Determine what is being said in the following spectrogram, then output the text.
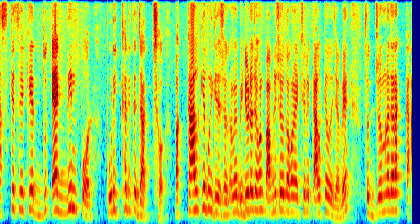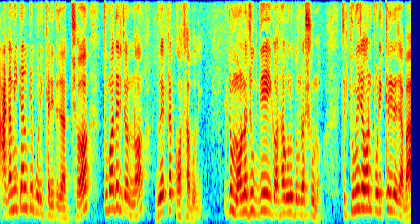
আজকে থেকে একদিন পর পরীক্ষা দিতে যাচ্ছ বা কালকে পরীক্ষা দিতে আমি ভিডিওটা যখন পাবলিশ হবে তখন অ্যাকচুয়ালি কালকে হয়ে যাবে। সো তোমরা যারা আগামীকালকে পরীক্ষা দিতে যাচ্ছ, তোমাদের জন্য দু একটা কথা বলি। একটু মনোযোগ দিয়ে এই কথাগুলো তোমরা শুনো। যে তুমি যখন পরীক্ষা দিতে যাবা,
